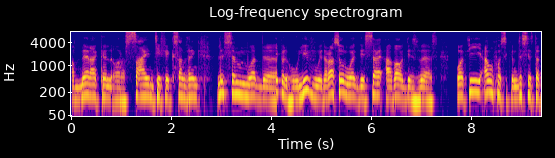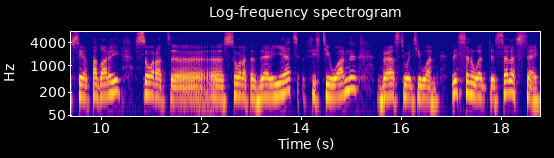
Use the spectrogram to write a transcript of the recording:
a miracle or a scientific something listen what the people who live with rasul what they say about this verse وفي أنفسكم this is تفسير طبري سورة سورة الذاريات 51 verse 21 listen what the Salaf say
